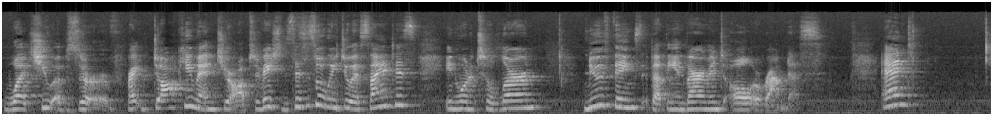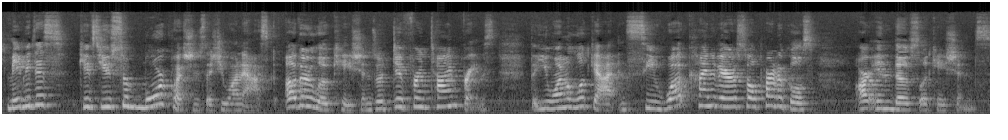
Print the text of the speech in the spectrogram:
what you observe, right? Document your observations. This is what we do as scientists in order to learn new things about the environment all around us. And maybe this gives you some more questions that you want to ask, other locations or different time frames that you want to look at and see what kind of aerosol particles are in those locations.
